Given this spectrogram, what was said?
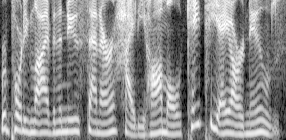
Reporting live in the news center, Heidi Hommel, KTAR News.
